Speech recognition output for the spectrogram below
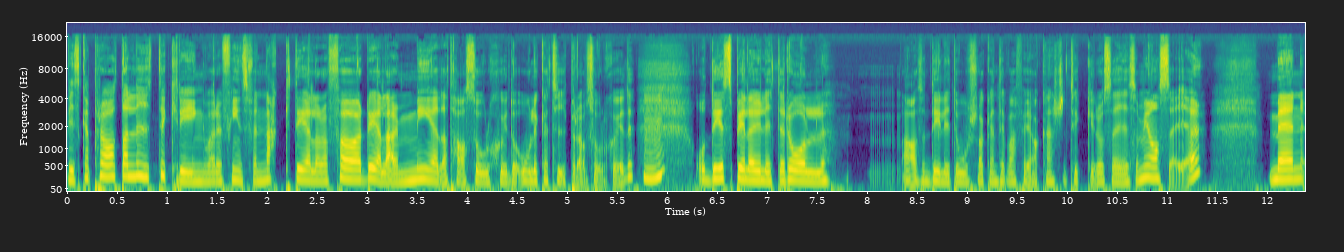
vi ska prata lite kring vad det finns för nackdelar och fördelar med att ha solskydd och olika typer av solskydd. Mm. Och det spelar ju lite roll, alltså det är lite orsaken till varför jag kanske tycker och säger som jag säger. Men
